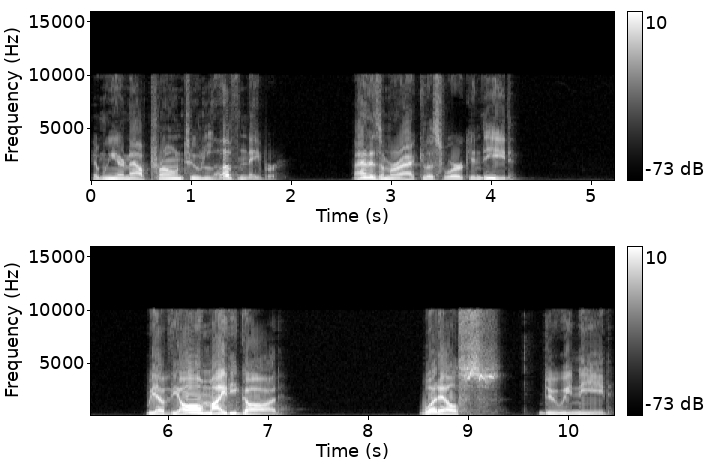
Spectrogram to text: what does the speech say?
and we are now prone to love neighbor. That is a miraculous work indeed. We have the Almighty God. What else do we need?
